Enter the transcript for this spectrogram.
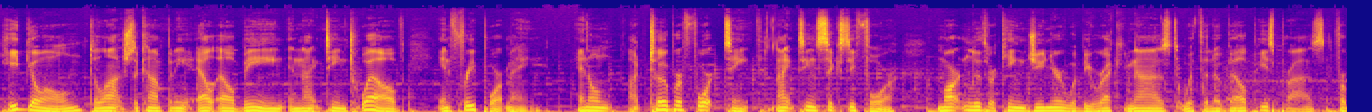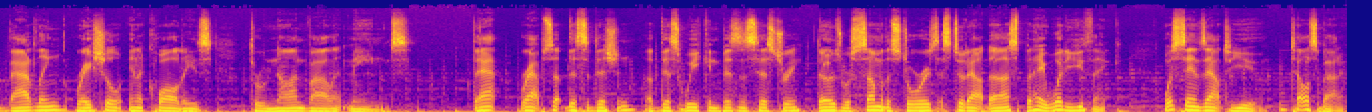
He'd go on to launch the company LL Bean in 1912 in Freeport, Maine. And on October 14, 1964, Martin Luther King Jr. would be recognized with the Nobel Peace Prize for battling racial inequalities through nonviolent means. That wraps up this edition of This Week in Business History. Those were some of the stories that stood out to us, but hey, what do you think? What stands out to you? Tell us about it.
